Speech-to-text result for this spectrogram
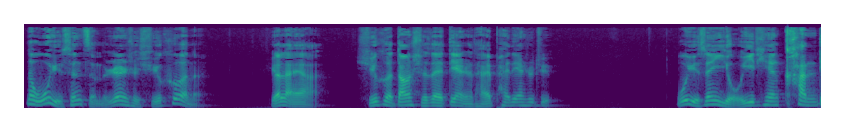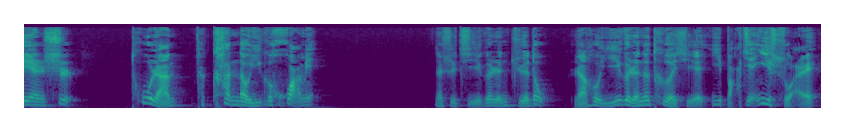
那吴宇森怎么认识徐克呢？原来啊，徐克当时在电视台拍电视剧。吴宇森有一天看电视，突然他看到一个画面，那是几个人决斗，然后一个人的特写，一把剑一甩。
